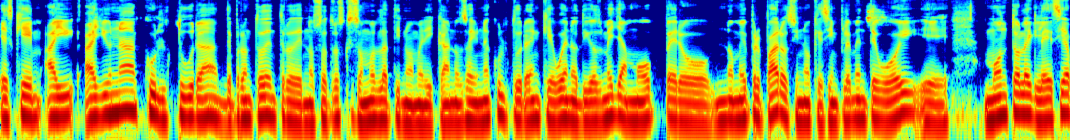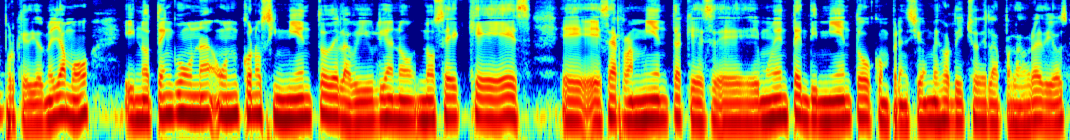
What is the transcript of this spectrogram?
es que hay, hay una cultura, de pronto dentro de nosotros que somos latinoamericanos, hay una cultura en que, bueno, Dios me llamó, pero no me preparo, sino que simplemente voy, eh, monto la iglesia porque Dios me llamó y no tengo una, un conocimiento de la Biblia, no, no sé qué es eh, esa herramienta, que es eh, un entendimiento o comprensión, mejor dicho, de la palabra de Dios,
